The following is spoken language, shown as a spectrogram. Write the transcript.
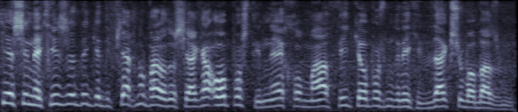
και συνεχίζεται και τη φτιάχνω παραδοσιακά όπως την έχω μάθει και όπως μου την έχει διδάξει ο μπαμπάς μου.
